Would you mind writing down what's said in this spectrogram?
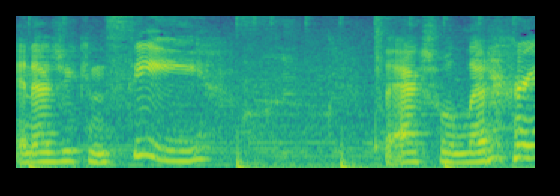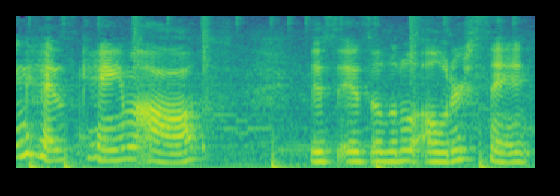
And as you can see the actual lettering has came off. This is a little older scent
